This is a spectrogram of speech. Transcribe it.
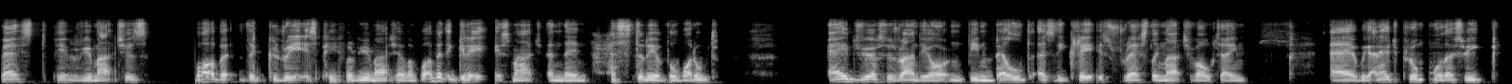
best pay per view matches, what about the greatest pay per view match ever? What about the greatest match in the history of the world? Edge versus Randy Orton being billed as the greatest wrestling match of all time. Uh, we got an Edge promo this week.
